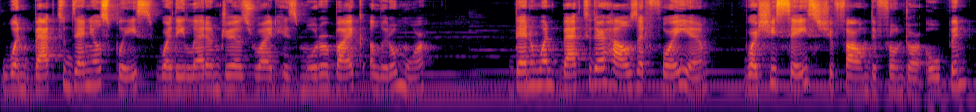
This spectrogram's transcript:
went back to Daniel's place where they let Andreas ride his motorbike a little more, then went back to their house at 4 a.m., where she says she found the front door open,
